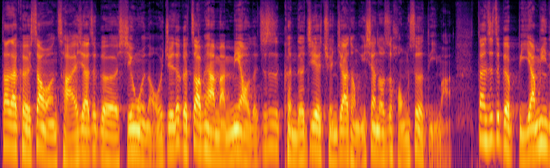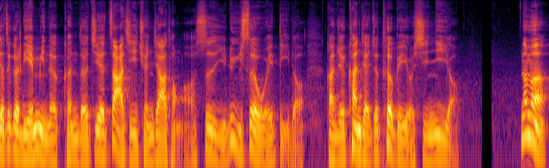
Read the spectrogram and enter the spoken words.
大家可以上网查一下这个新闻哦，我觉得这个照片还蛮妙的，就是肯德基的全家桶一向都是红色底嘛，但是这个 Beyond Meat 的这个联名的肯德基的炸鸡全家桶哦，是以绿色为底的，感觉看起来就特别有新意哦。那么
